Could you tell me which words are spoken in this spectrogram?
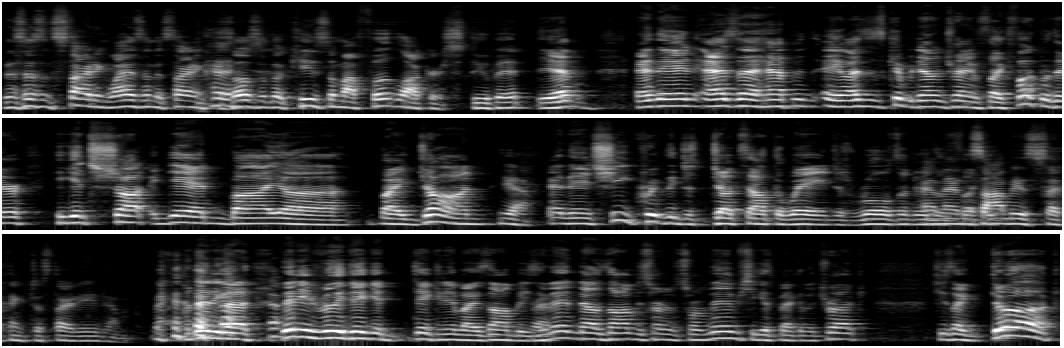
This isn't starting. Why isn't it starting? Because those are the keys to my Foot Locker. Stupid. yep. And then as that happens, hey, as he's coming down and trying to like fuck with her, he gets shot again by uh by John. Yeah. And then she quickly just ducks out the way and just rolls under And the then zombies, I think, just started eating him. but then he got then he really did get taken in by zombies. And then now zombies transform them. She gets back in the truck. She's like, duck.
